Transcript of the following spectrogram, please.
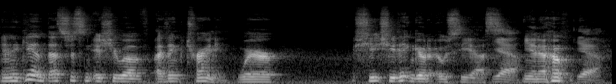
And again, that's just an issue of I think training where she she didn't go to OCS. Yeah. You know? Yeah.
